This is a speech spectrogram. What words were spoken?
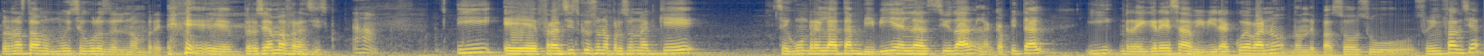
pero no estábamos muy seguros del nombre. Eh, pero se llama Francisco. Ajá. Y eh, Francisco es una persona que, según relatan, vivía en la ciudad, en la capital, y regresa a vivir a Cuébano, donde pasó su, su infancia.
